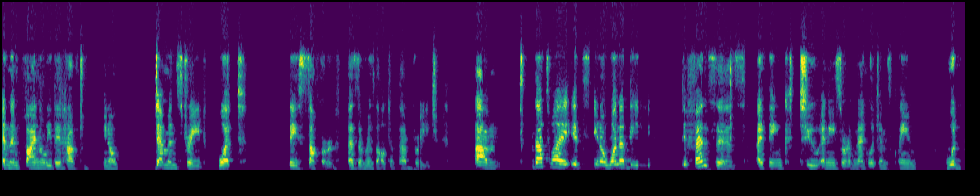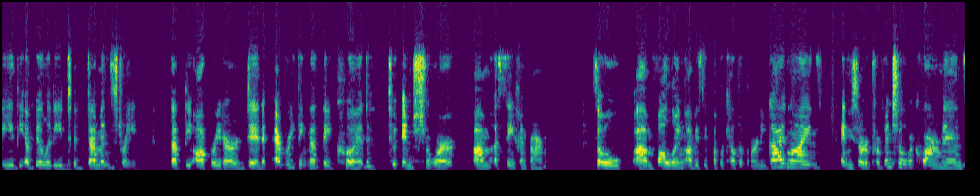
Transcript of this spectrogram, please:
and then finally they'd have to you know demonstrate what they suffered as a result of that breach um, that's why it's you know one of the defenses i think to any sort of negligence claim would be the ability to demonstrate that the operator did everything that they could to ensure um, a safe environment. So um, following obviously public health authority guidelines any sort of provincial requirements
